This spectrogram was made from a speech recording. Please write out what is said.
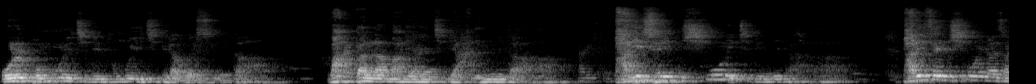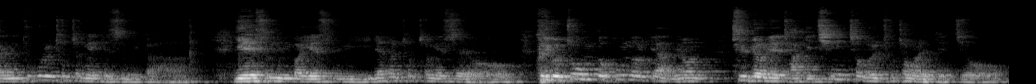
오늘 본문의 집이 누구의 집이라고 했습니까? 막달라 마리아의 집이 아닙니다. 바리새인 시몬의 집입니다. 바리새인 시몬이라는 사람이 누구를 초청했겠습니까? 예수님과 예수님이 일행을 초청했어요. 그리고 조금 더 폭넓게 하면 주변에 자기 친인척을 초청을 했겠죠.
